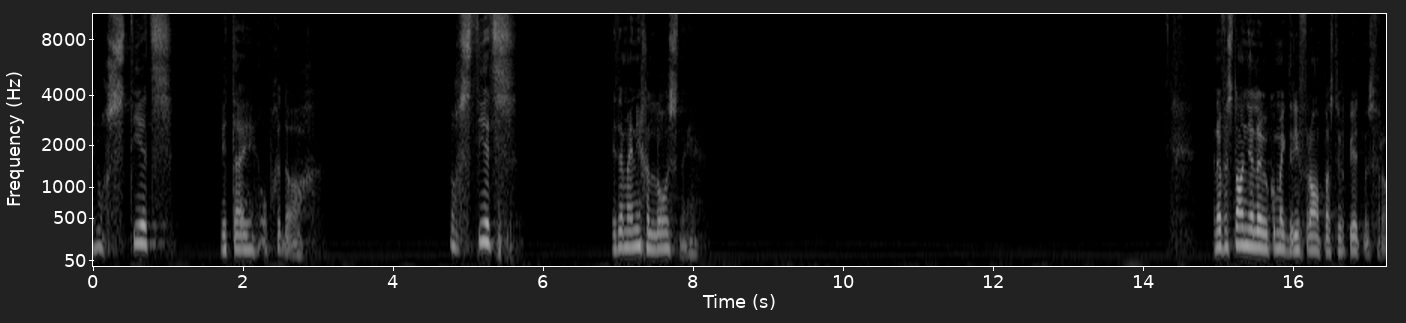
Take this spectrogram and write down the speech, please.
En nog steeds het hy opgedaag. Nog steeds het hy my nie gelos nie. En nou verstaan julle hoekom ek drie vrae pastoor Piet moes vra.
